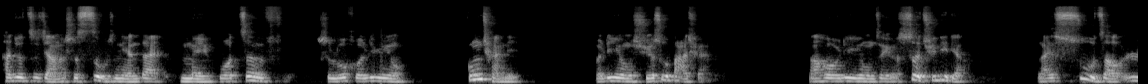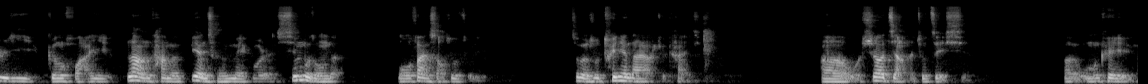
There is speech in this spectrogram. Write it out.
他就只讲的是四五十年代美国政府是如何利用公权力和利用学术霸权，然后利用这个社区力量来塑造日裔跟华裔，让他们变成美国人心目中的模范少数主义。这本书推荐大家去看一下。啊，我需要讲的就这些。呃，我们可以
